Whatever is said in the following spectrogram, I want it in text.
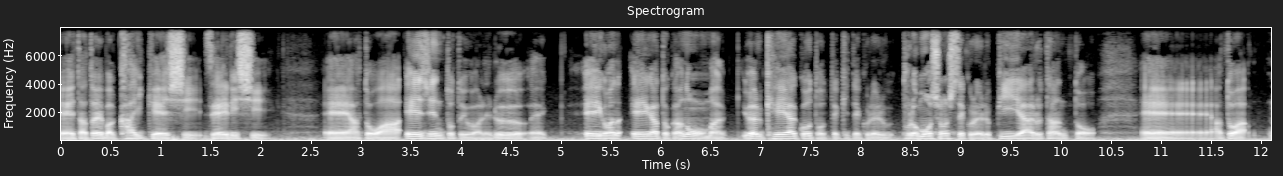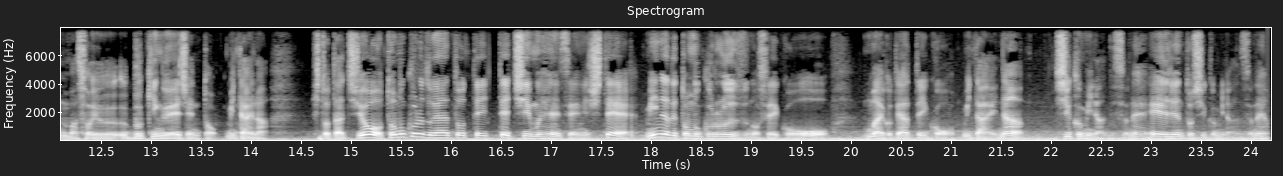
えー、例えば会計士、税理士、えー、あとはエージェントと言われる、え映画、映画とかの、まあ、いわゆる契約を取ってきてくれる、プロモーションしてくれる PR 担当、えー、あとは、まあそういうブッキングエージェントみたいな人たちをトム・クルーズが雇っていってチーム編成にしてみんなでトム・クルーズの成功をうまいことやっていこうみたいな仕組みなんですよね。エージェント仕組みなんですよね。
